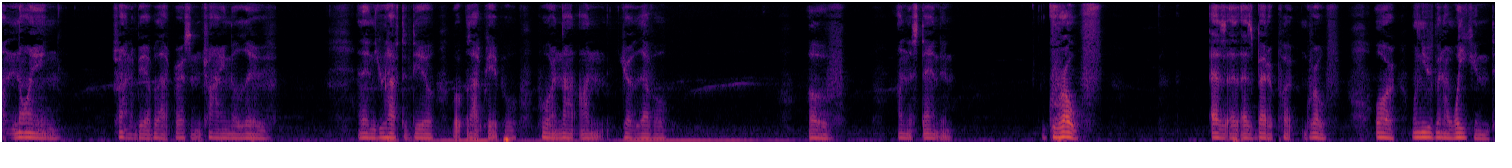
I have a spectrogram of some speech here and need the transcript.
annoying trying to be a black person, trying to live and then you have to deal with black people who are not on your level of understanding. Growth as, as as better put growth. Or when you've been awakened.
